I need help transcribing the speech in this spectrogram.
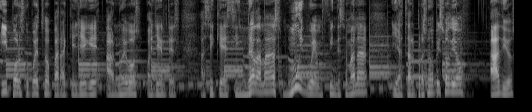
y por supuesto para que llegue a nuevos oyentes. Así que sin nada más, muy buen fin de semana y hasta el próximo episodio. Adiós.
